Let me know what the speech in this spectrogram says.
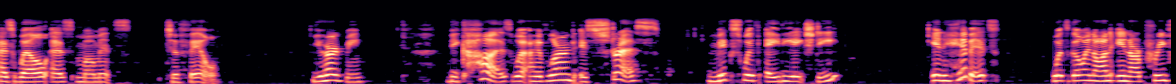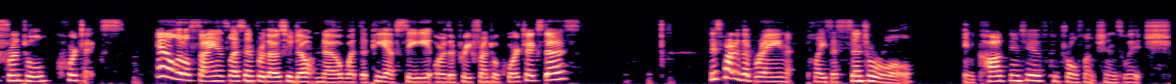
as well as moments to fail. You heard me. Because what I have learned is stress mixed with ADHD inhibits what's going on in our prefrontal cortex. And a little science lesson for those who don't know what the PFC or the prefrontal cortex does. This part of the brain plays a central role in cognitive control functions, which,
